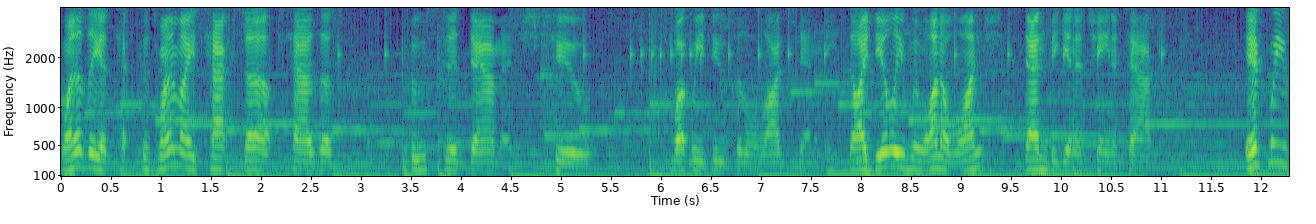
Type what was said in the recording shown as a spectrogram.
one of the attack, because one of my attack setups has us boosted damage to what we do to the launched enemy. So ideally we want to launch, then begin a chain attack. If we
